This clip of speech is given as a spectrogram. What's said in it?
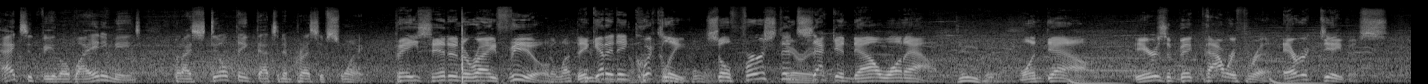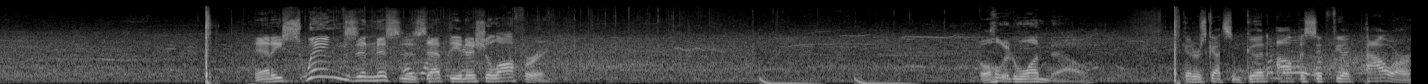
exit velo by any means, but I still think that's an impressive swing. Base hit into right field. They get it in quickly. So first and second now, one out. Davis. One down. Here's a big power threat. Eric Davis. And he swings and misses at the initial offering. 0 and 1 now. Hitter's got some good opposite field power.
